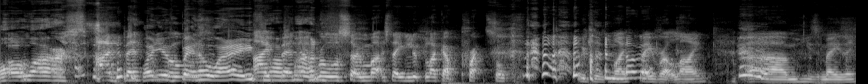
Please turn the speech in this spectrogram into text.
or worse. I've bent when you've rules. been away for I a bent the rules so much they look like a pretzel, which is my favourite line. Um, he's amazing.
